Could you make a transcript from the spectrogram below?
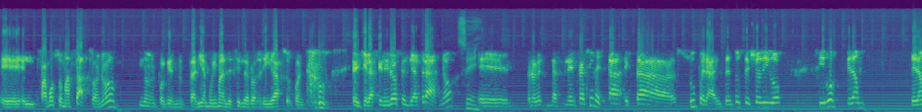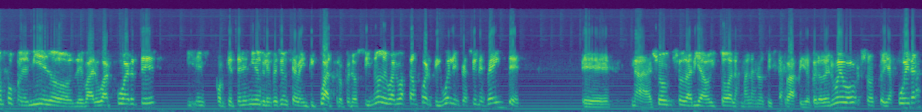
Eh, el famoso masazo, ¿no? no porque estaría muy mal decirle Rodrigazo cuando el que la generó es el de atrás, ¿no? Sí. pero la, inflación está está súper alta. Entonces yo digo, si vos te da un, te da un poco de miedo de evaluar fuerte, porque tenés miedo que la inflación sea 24, pero si no devaluás tan fuerte, igual la inflación es 20, eh, nada, yo, yo daría hoy todas las malas noticias rápido, pero de nuevo, yo estoy afuera,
